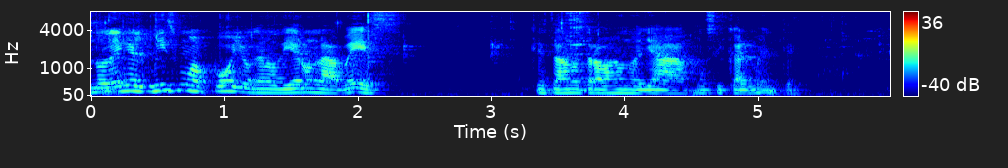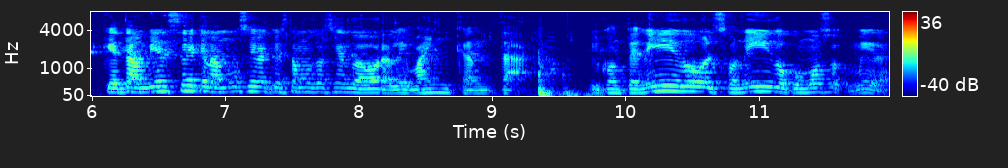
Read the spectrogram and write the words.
nos den el mismo apoyo que nos dieron la vez que estábamos trabajando allá musicalmente. Que también sé que la música que estamos haciendo ahora les va a encantar. El contenido, el sonido, como eso, mira,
